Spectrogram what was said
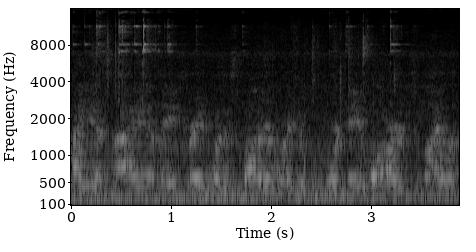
Hi, yes, I am a trained weather spotter wanting to report a large, violent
